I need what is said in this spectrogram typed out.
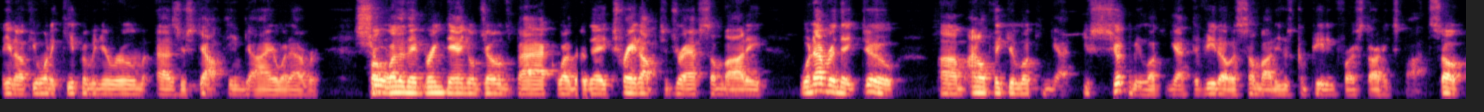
You know, if you want to keep him in your room as your scout team guy or whatever. But whether they bring Daniel Jones back, whether they trade up to draft somebody, whatever they do, um, I don't think you're looking at. You shouldn't be looking at DeVito as somebody who's competing for a starting spot. So,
